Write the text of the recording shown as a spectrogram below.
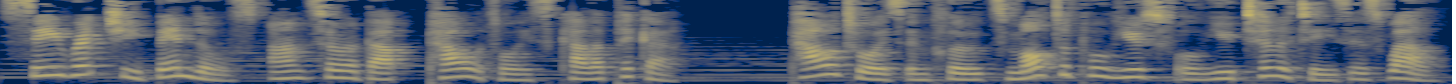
See Richie Bendall's answer about PowerToys Color Picker. PowerToys includes multiple useful utilities as well.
